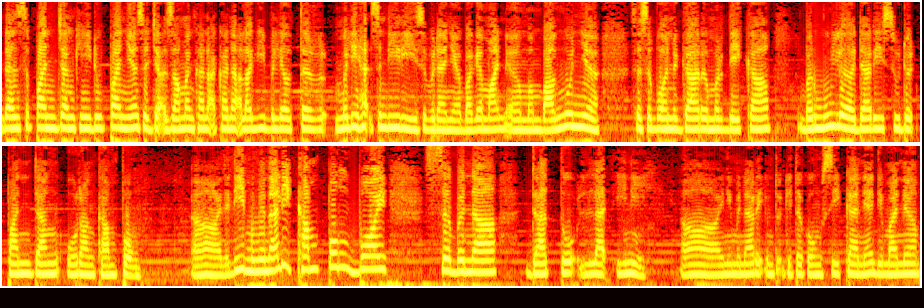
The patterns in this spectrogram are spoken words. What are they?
dan sepanjang kehidupannya sejak zaman kanak-kanak lagi beliau ter, melihat sendiri sebenarnya bagaimana membangunnya sesebuah negara merdeka bermula dari sudut pandang orang kampung. Ha, jadi mengenali kampung boy sebenar Datuk Lat ini. Ah, ini menarik untuk kita kongsikan ya di mana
